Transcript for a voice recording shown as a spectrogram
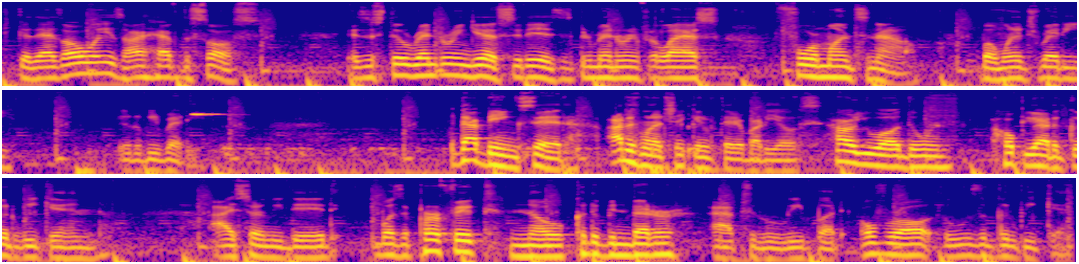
Because as always, I have the sauce. Is it still rendering? Yes, it is. It's been rendering for the last four months now. But when it's ready, it'll be ready. With that being said, I just want to check in with everybody else. How are you all doing? I hope you had a good weekend. I certainly did. Was it perfect? No. Could have been better? Absolutely. But overall, it was a good weekend.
